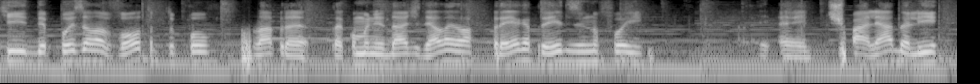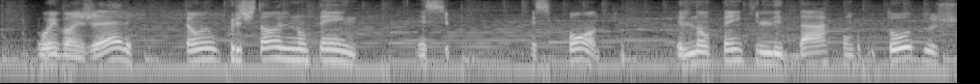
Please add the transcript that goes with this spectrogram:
que depois ela volta pro povo lá para a comunidade dela, ela prega para eles e não foi é, espalhado ali o evangelho. Então o cristão ele não tem esse esse ponto, ele não tem que lidar com todos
